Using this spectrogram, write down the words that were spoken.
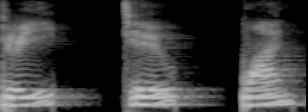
Three, two, one,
